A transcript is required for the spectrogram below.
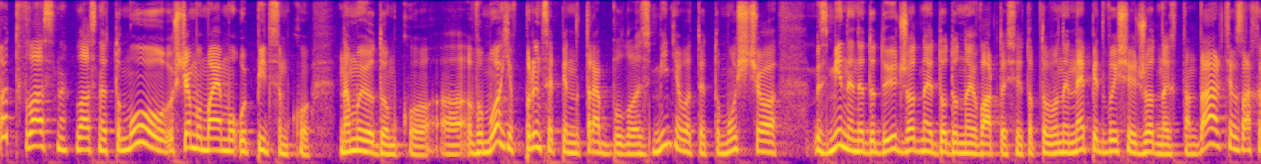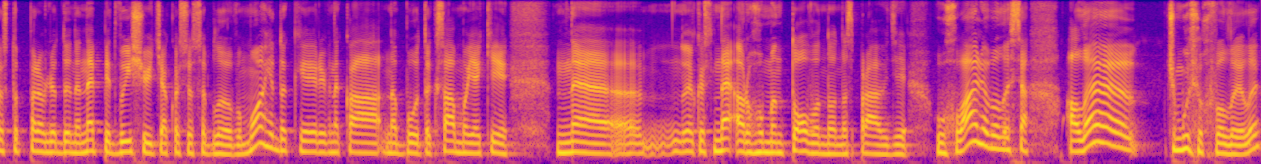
От, власне, власне, тому що ми маємо у підсумку, на мою думку, е, вимоги в принципі не треба було змінювати, тому що зміни не додають жодної доданої вартості, тобто вони не підвищують жодних стандартів захисту прав людини, не підвищують якось особливо вимоги до керівника набу, так само, як і не е, ну, якось не аргументовано насправді ухвалювалися. Але чомусь ухвалили,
